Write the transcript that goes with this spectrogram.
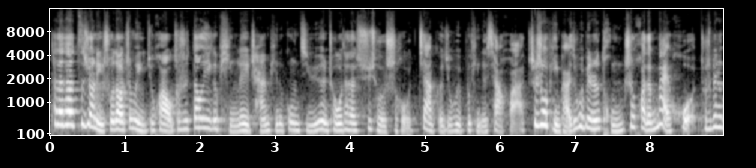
他在他的自传里说到这么一句话：，就是当一个品类产品的供给远远超过它的需求的时候，价格就会不停的下滑，这时候品牌就会变成同质化的卖货，就是变成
